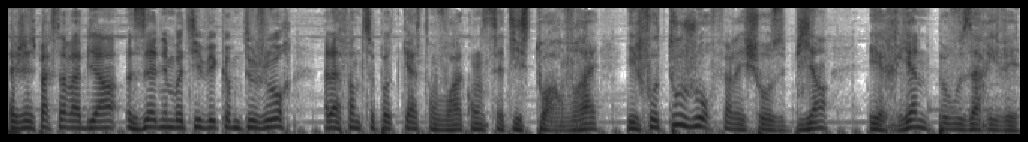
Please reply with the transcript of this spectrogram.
J'espère que ça va bien, zen et motivé comme toujours. À la fin de ce podcast, on vous raconte cette histoire vraie. Il faut toujours faire les choses bien et rien ne peut vous arriver.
